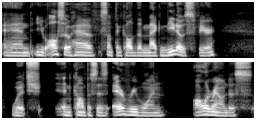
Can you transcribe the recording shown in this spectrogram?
and you also have something called the magnetosphere, which encompasses everyone all around us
